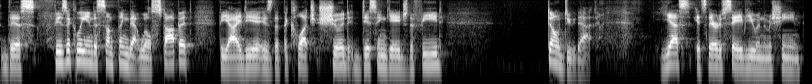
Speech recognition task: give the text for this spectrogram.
this physically into something that will stop it, the idea is that the clutch should disengage the feed. Don't do that. Yes, it's there to save you in the machine,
